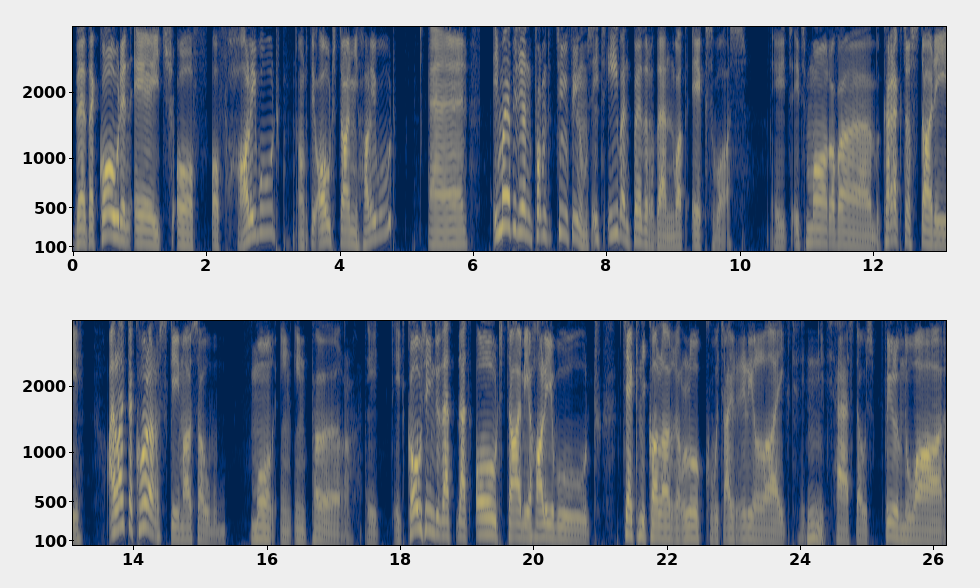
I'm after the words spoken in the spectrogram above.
the the golden age of of Hollywood or the old timey Hollywood. And in my opinion, from the two films, it's even better than what X was. It's it's more of a character study. I like the color scheme also more in in Pearl. It it goes into that that old timey Hollywood technicolor look, which I really liked. It, mm. it, has those film noir,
